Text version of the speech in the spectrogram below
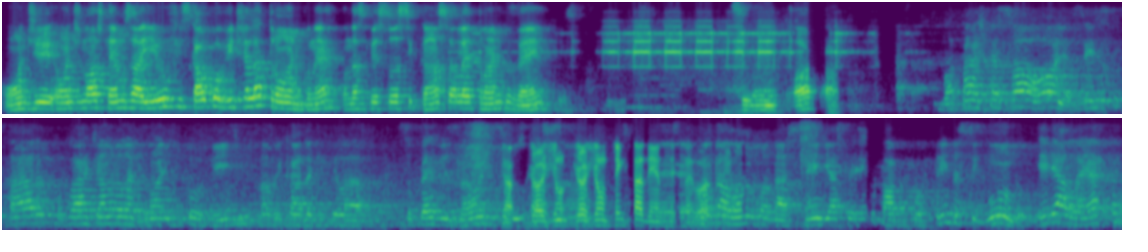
onde, onde nós temos aí o fiscal Covid eletrônico, né? Quando as pessoas se cansam, o eletrônico vem. Boa tarde, pessoal. Olha, vocês escutaram o guardião eletrônico Covid, fabricado aqui pela supervisão O Jorjão tem que estar dentro desse é, negócio. Quando a lâmpada acende e acende toca por 30 segundos, ele alerta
